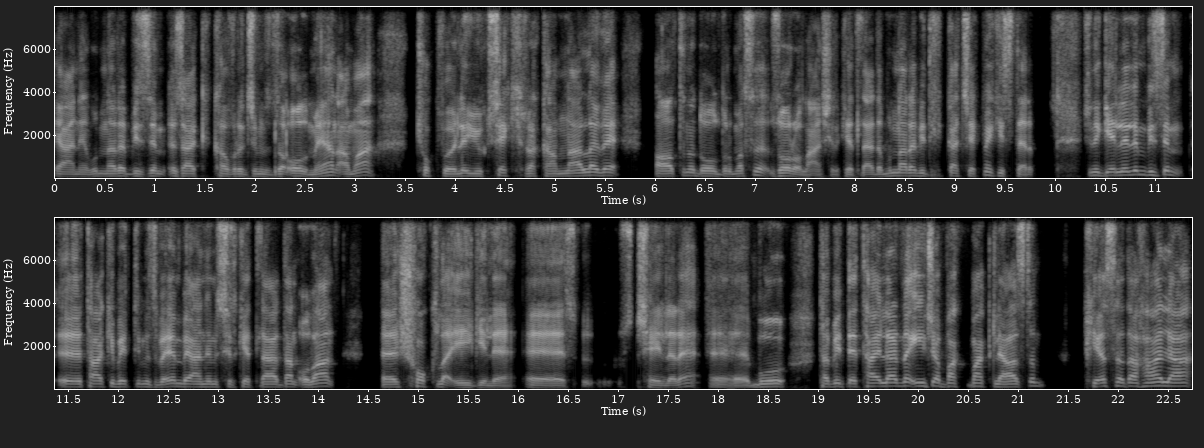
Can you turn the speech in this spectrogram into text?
Yani bunlara bizim özellikle coverage'ımızda olmayan ama çok böyle yüksek rakamlarla ve altını doldurması zor olan şirketlerde. Bunlara bir dikkat çekmek isterim. Şimdi gelelim bizim e, takip ettiğimiz ve en beğendiğimiz şirketlerden olan e, şokla ilgili e, şeylere. E, bu tabii detaylarına iyice bakmak lazım. Piyasada hala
